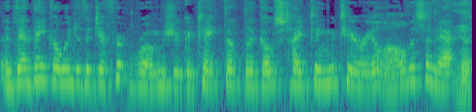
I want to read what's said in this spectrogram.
and then they go into the different rooms. You could take the, the ghost hunting material, all this and that, Yeah.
